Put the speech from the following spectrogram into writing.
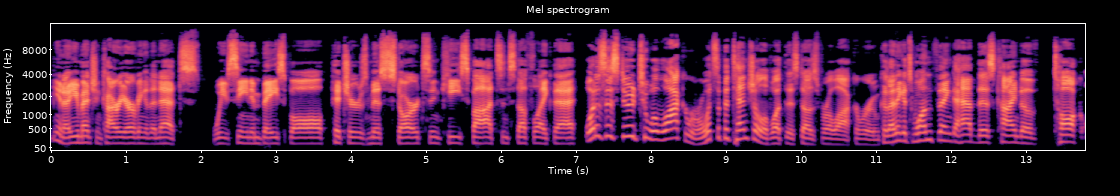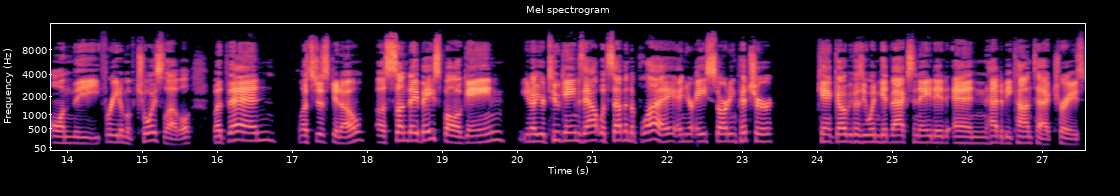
you know, you mentioned Kyrie Irving of the Nets We've seen in baseball pitchers miss starts in key spots and stuff like that. What does this do to a locker room? What's the potential of what this does for a locker room? Because I think it's one thing to have this kind of talk on the freedom of choice level, but then let's just, you know, a Sunday baseball game, you know, you're two games out with seven to play and your ace starting pitcher can't go because he wouldn't get vaccinated and had to be contact traced.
